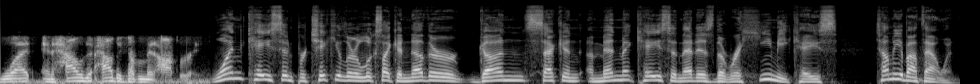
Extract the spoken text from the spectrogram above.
what and how the, how the government operates. One case in particular looks like another gun Second Amendment case, and that is the Rahimi case. Tell me about that one.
